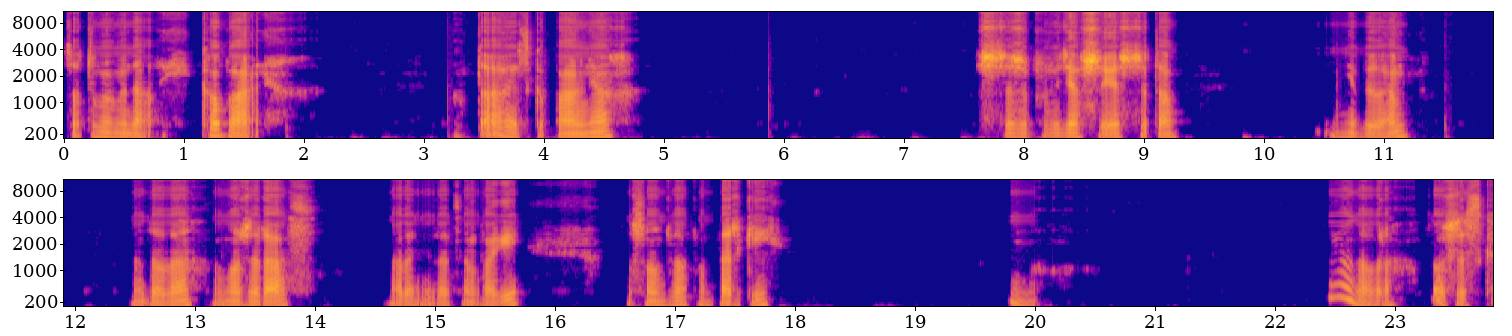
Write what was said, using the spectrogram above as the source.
Co tu mamy dalej? Kopalnia. To jest kopalnia. Szczerze powiedziawszy, jeszcze tam nie byłem. Na dole, może raz, ale nie zwracam uwagi. Tu są dwa pamperki. No. No dobra, to wszystko.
